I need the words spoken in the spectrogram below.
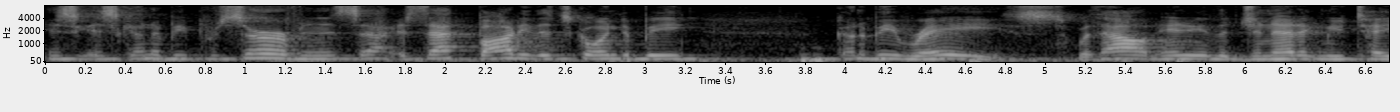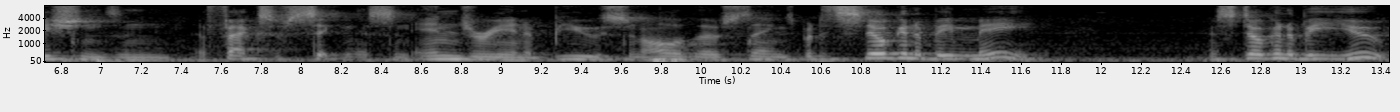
is, is going to be preserved, and it's that, it's that body that's going to be going to be raised without any of the genetic mutations and effects of sickness and injury and abuse and all of those things. But it's still going to be me. It's still going to be you.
